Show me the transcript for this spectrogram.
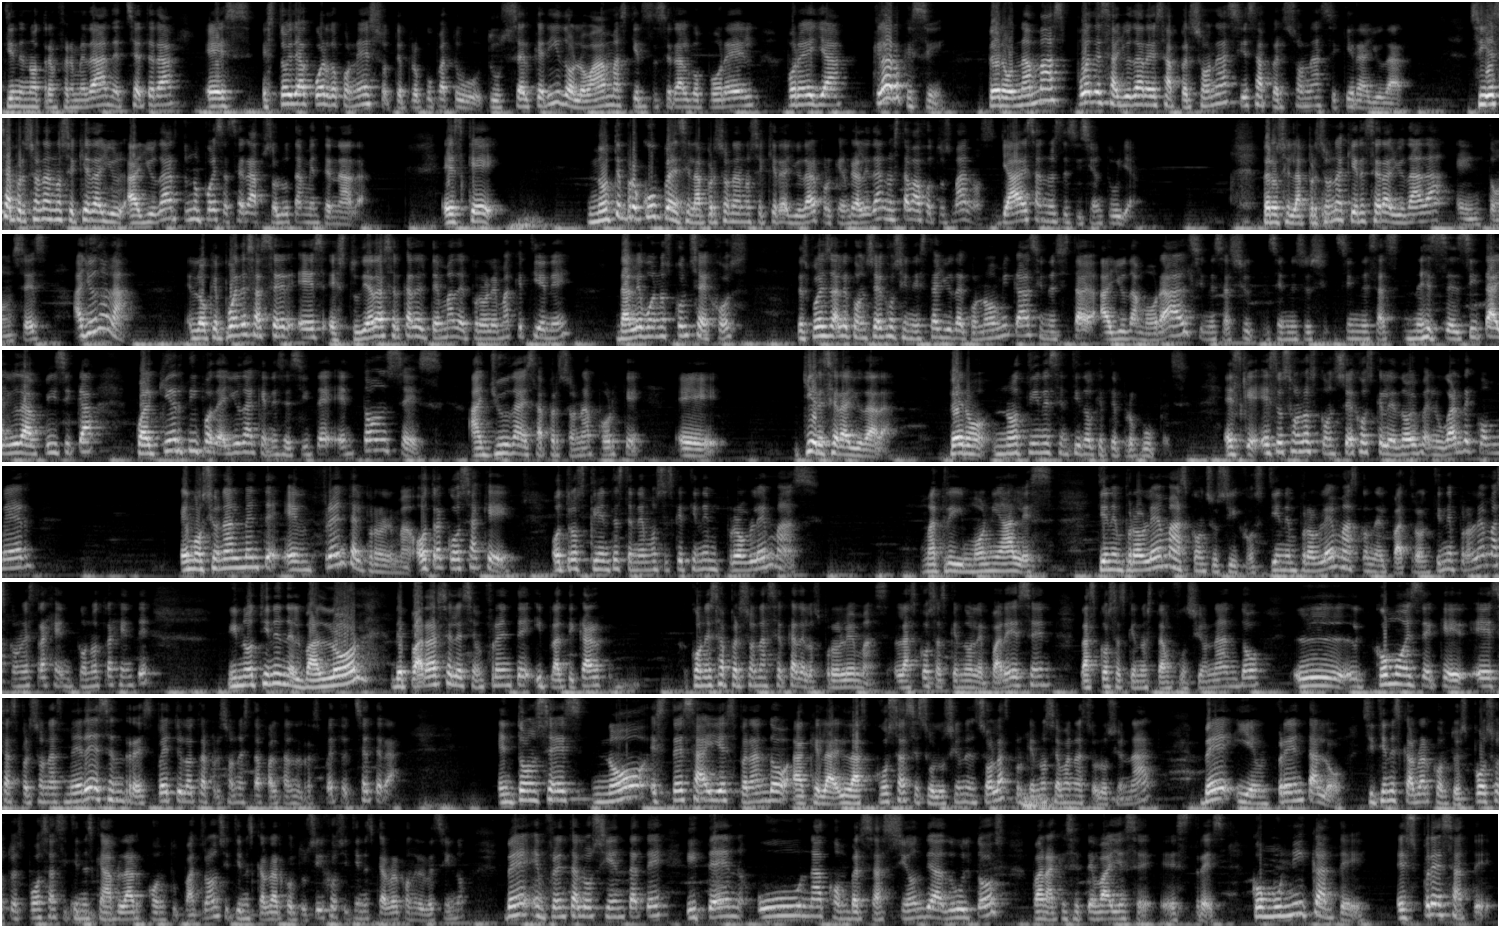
tienen otra enfermedad, etcétera. es, estoy de acuerdo con eso, te preocupa tu, tu ser querido, lo amas, quieres hacer algo por él, por ella, claro que sí, pero nada más puedes ayudar a esa persona si esa persona se quiere ayudar. Si esa persona no se quiere ayudar, tú no puedes hacer absolutamente nada. Es que no te preocupes si la persona no se quiere ayudar, porque en realidad no está bajo tus manos. Ya esa no es decisión tuya. Pero si la persona quiere ser ayudada, entonces ayúdala. Lo que puedes hacer es estudiar acerca del tema del problema que tiene, darle buenos consejos, después darle consejos si necesita ayuda económica, si necesita ayuda moral, si necesita, si necesita ayuda física, cualquier tipo de ayuda que necesite, entonces ayuda a esa persona porque eh, quiere ser ayudada. Pero no tiene sentido que te preocupes. Es que esos son los consejos que le doy en lugar de comer emocionalmente enfrente al problema. Otra cosa que otros clientes tenemos es que tienen problemas matrimoniales, tienen problemas con sus hijos, tienen problemas con el patrón, tienen problemas con, nuestra gente, con otra gente y no tienen el valor de parárseles enfrente y platicar con esa persona acerca de los problemas, las cosas que no le parecen, las cosas que no están funcionando, cómo es de que esas personas merecen respeto y la otra persona está faltando el respeto, etcétera. Entonces, no estés ahí esperando a que las cosas se solucionen solas porque no se van a solucionar Ve y enfréntalo. Si tienes que hablar con tu esposo, tu esposa, si tienes que hablar con tu patrón, si tienes que hablar con tus hijos, si tienes que hablar con el vecino, ve, enfréntalo, siéntate y ten una conversación de adultos para que se te vaya ese estrés. Comunícate, exprésate.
